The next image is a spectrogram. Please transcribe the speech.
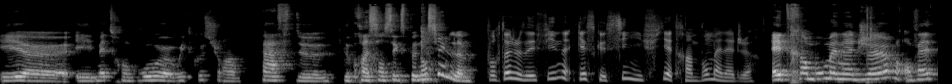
et, euh, et mettre en gros euh, Witco sur un path de, de, croissance exponentielle. Pour toi, Joséphine, qu'est-ce que signifie être un bon manager? Être un bon manager, en fait,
